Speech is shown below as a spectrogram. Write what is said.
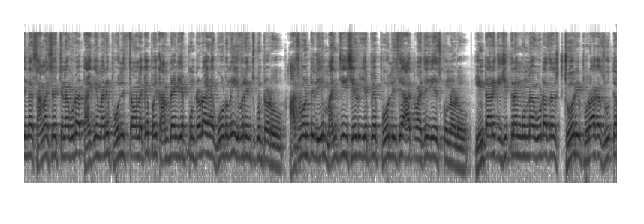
చిన్న సమస్య వచ్చినా కూడా టకిమని పోలీస్ టౌన్లకే పోయి కంప్లైంట్ చెప్పుకుంటాడు. ఆయన గోడును వివరించుకుంటాడు. అటువంటిది మంచి చెడు చెప్పే పోలీసే ఆత్మహత్య చేసుకున్నాడు. ఇంటానికి విచిత్రంగా ఉన్నా కూడా అసలు స్టోరీ పురాక చూస్తే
